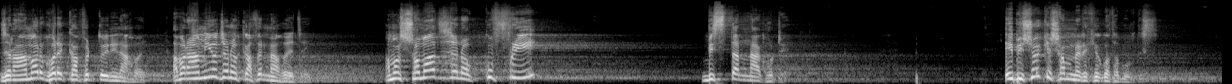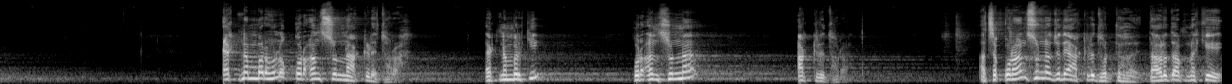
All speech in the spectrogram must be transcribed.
যেন আমার ঘরে কাফের তৈরি না হয়, আবার আমিও যেন কাফের না হয়ে যাই। আমার সমাজ যেন কুফরি বিস্তার না ঘটে। এই বিষয়কে সামনে রেখে কথা বলতেছি। এক নম্বর হলো কোরআন সুন্না আঁকড়ে ধরা। এক নম্বর কি? কোরআন সুন্না আঁকড়ে ধরা। আচ্ছা কোরআন সুন্না যদি আঁকড়ে ধরতে হয়, তাহলে তো আপনাকে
